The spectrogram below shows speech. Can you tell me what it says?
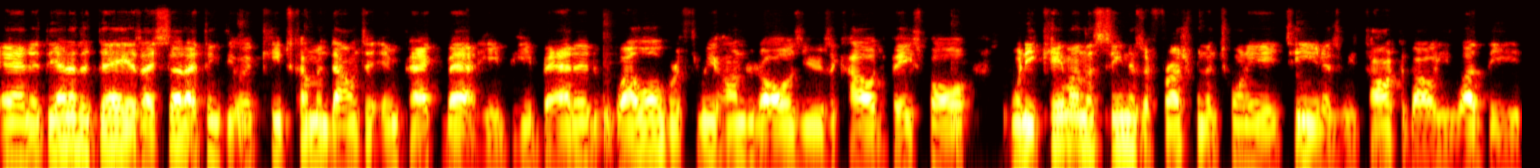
and at the end of the day, as I said, I think that it keeps coming down to impact bat. He he batted well over 300 all his years of college baseball. When he came on the scene as a freshman in 2018, as we talked about, he led the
